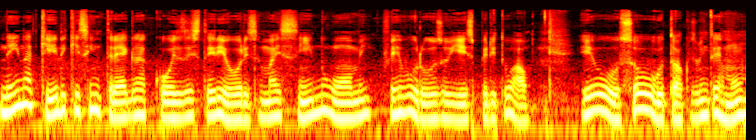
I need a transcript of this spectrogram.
nem naquele que se entrega a coisas exteriores, mas sim no homem fervoroso e espiritual. Eu sou o Tocos Wintermon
